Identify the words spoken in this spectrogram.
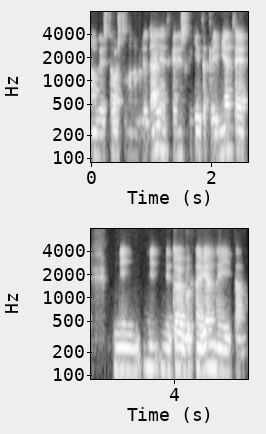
много из того, что мы наблюдали, это, конечно, какие-то приметы не, не, не той обыкновенной, там,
